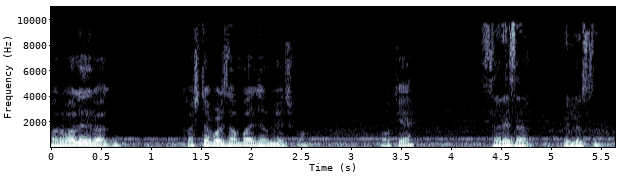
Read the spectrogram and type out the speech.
పర్వాలేదు రాజు. కష్టపడి సంపాదించడం నేర్చుకో. ఓకే? సరే సార్ వెళ్ళొస్తాం.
